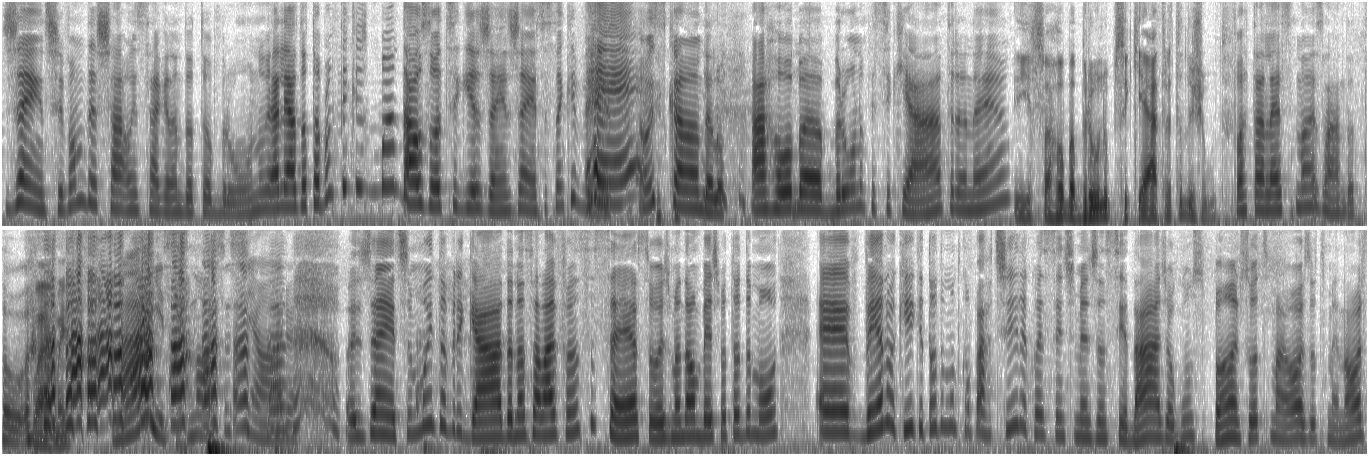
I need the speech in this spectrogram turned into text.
Gente, vamos deixar o Instagram do Dr. Bruno. Aliás, o Dr. Bruno tem que mandar os outros seguir a gente, gente. Vocês têm que ver. É. um escândalo. Arroba Bruno Psiquiatra, né? Isso, arroba Bruno Psiquiatra, tudo junto. Fortalece nós lá, doutor. Ué, mas Mas, nossa senhora. Gente, muito obrigada. Nossa live foi um sucesso hoje. Mandar um beijo para todo mundo. É, vendo aqui que todo mundo compartilha com esse sentimento de ansiedade, alguns pânicos, outros maiores, outros menores,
